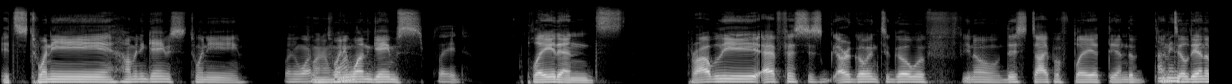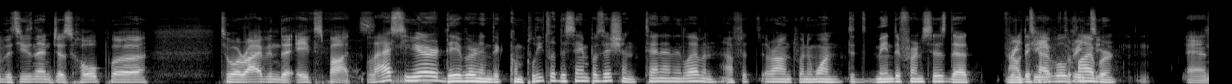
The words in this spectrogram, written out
it's 20 how many games? 20 21 21. 21 games played. played and probably Efes is are going to go with you know this type of play at the end of I mean- until the end of the season and just hope uh, to arrive in the eighth spot. Last year they were in the completely the same position, 10 and 11 after t- around 21. The main difference is that now they have Will three te- Clyburn. and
